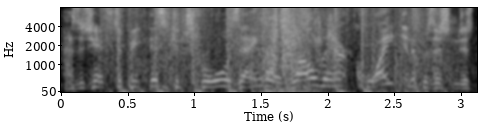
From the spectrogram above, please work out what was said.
Has a chance to beat this. Control his angle as well. They aren't quite in a position just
